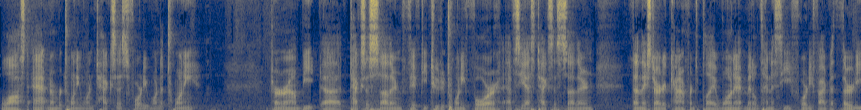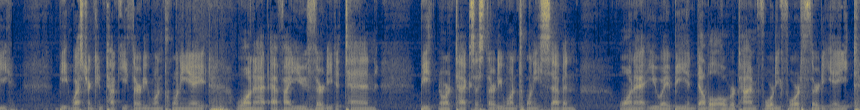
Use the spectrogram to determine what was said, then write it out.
lost at number 21 Texas, 41 to 20. Turnaround beat uh, Texas Southern 52 to 24. FCS Texas Southern. Then they started conference play. One at Middle Tennessee 45 to 30. Beat Western Kentucky 31 28. One at FIU 30 to 10. Beat North Texas 31 27. One at UAB in double overtime 44 38.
